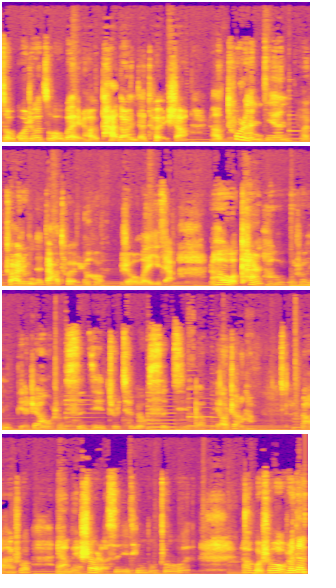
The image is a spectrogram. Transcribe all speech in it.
走过这个座位，然后爬到你的腿上，然后突然间啊抓住你的大腿，然后揉了一下，然后我看着他，我说你别这样，我说司机就是前面有司机，不要不要这样哈。然后他说：“哎呀，没事儿的，司机听不懂中文。”然后我说：“我说，但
